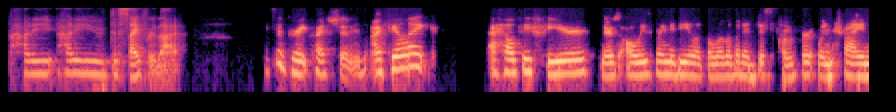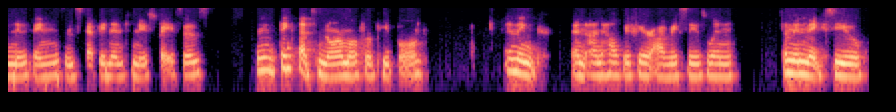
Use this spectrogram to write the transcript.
how do you how do you decipher that? It's a great question. I feel like a healthy fear, there's always going to be like a little bit of discomfort when trying new things and stepping into new spaces. I think that's normal for people. I think an unhealthy fear obviously is when something makes you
